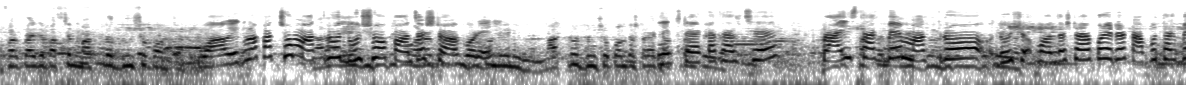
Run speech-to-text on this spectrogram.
অফার প্রাইসে পাচ্ছেন মাত্র দুইশো পঞ্চাশ। ওয়াও এগুলো পাচ্ছ মাত্র 250 টাকা করে। মাত্র দুইশো পঞ্চাশ টাকা নেক্সট একটা থাকছে প্রাইস থাকবে মাত্র দুইশো পঞ্চাশ টাকা করে। এটার কাপড় থাকবে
